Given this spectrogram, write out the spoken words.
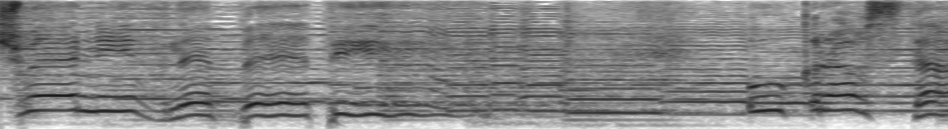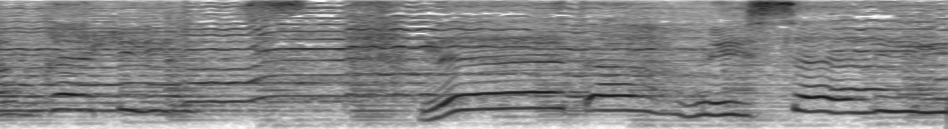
ჩვენი ვნებები უკრავს დამღერის ნეტა მისელის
